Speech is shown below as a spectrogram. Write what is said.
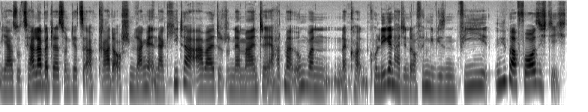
ja, Sozialarbeiter ist und jetzt auch gerade auch schon lange in der Kita arbeitet und er meinte, er hat mal irgendwann, eine Kollegin hat ihn darauf hingewiesen, wie übervorsichtig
